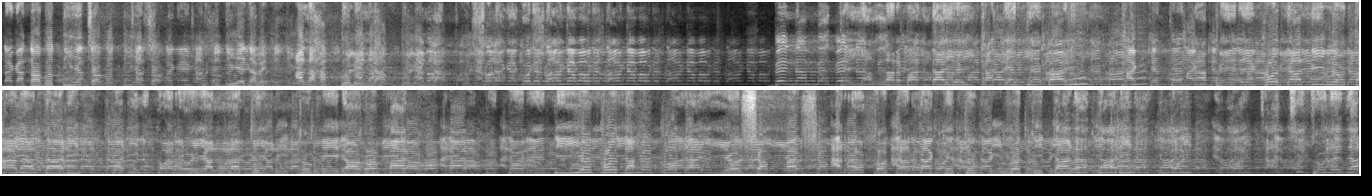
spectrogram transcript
টাকা নগদ দিয়েছে এক্ষুনি দিয়ে যাবে আলহামদুলিল্লাহ পাঁচশো টাকা করে দাও না বাবা দাও না বাবা দাও না বাবা দাও না বাবা বেনামে এই আল্লাহর বান্দা এই কানেতে বাড়ি তাড়াতাড়ি। করো দিও খোদা, বাড়াইও সম্মান। আর খোদা তাকে তুমি অতি তাড়াতাড়ি। যাচ্ছি চলে যা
